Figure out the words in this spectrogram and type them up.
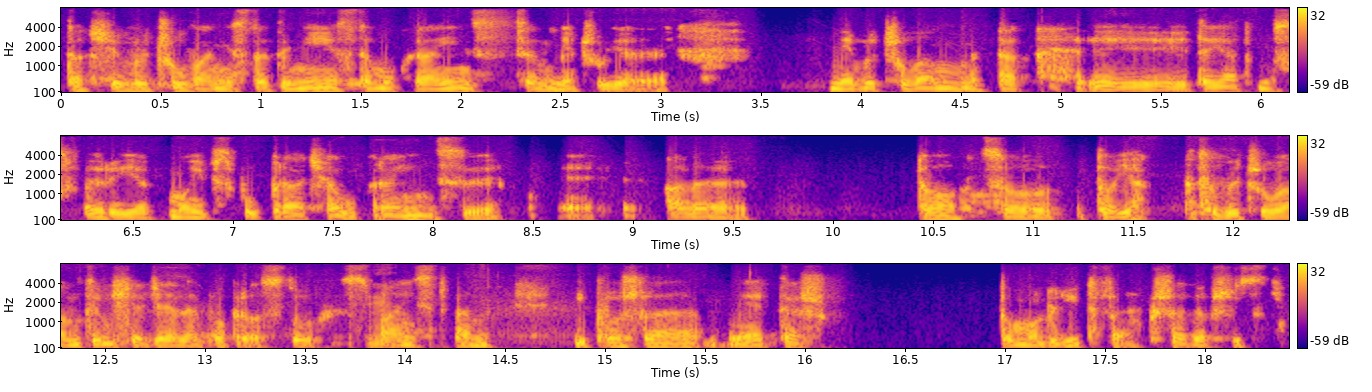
tak się wyczuwa. Niestety nie jestem Ukraińcem, nie czuję, nie wyczuwam tak y, tej atmosfery jak moi współbracia Ukraińcy, y, ale to, co, to jak to wyczułam, tym się dzielę po prostu z Państwem. I proszę też o modlitwę przede wszystkim.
